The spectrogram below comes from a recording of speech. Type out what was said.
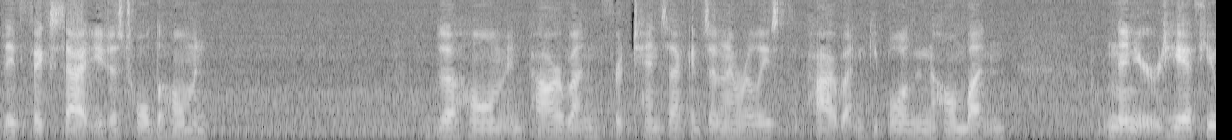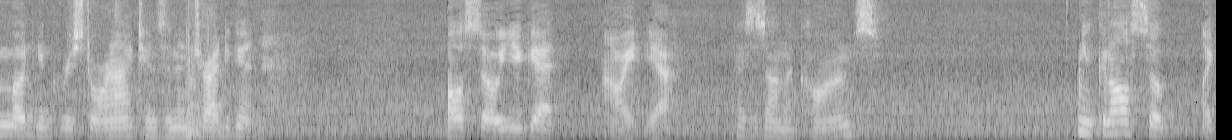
they fixed that. You just hold the home and the home and power button for 10 seconds and then release the power button. Keep holding the home button. And then your DFU mode, you can restore in iTunes and then try it again. Also, you get, oh wait, yeah, this is on the cons. You can also, like,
